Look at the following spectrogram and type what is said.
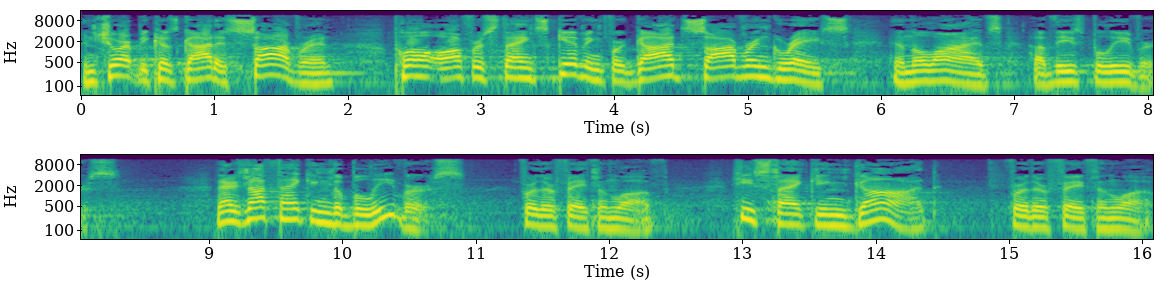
In short, because God is sovereign, Paul offers thanksgiving for God's sovereign grace in the lives of these believers. Now, he's not thanking the believers for their faith and love, he's thanking God for their faith and love.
